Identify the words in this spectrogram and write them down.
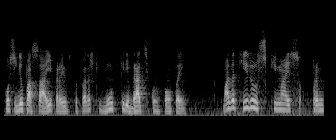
conseguiu passar aí para os campeões. Acho que muito equilibrado esse confronto aí. Mas aqui dos que mais para mim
